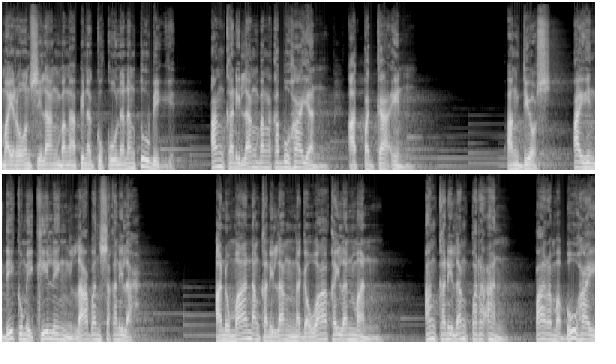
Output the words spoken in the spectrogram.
Mayroon silang mga pinagkukunan ng tubig, ang kanilang mga kabuhayan at pagkain. Ang Diyos ay hindi kumikiling laban sa kanila. Anuman ang kanilang nagawa kailanman, ang kanilang paraan para mabuhay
